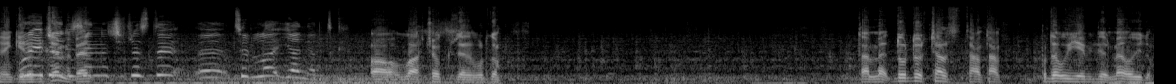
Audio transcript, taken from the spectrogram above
Yani Buraya gelebilecek kadar mi ben? izleyeniniz şifresi de e, tırla yan yattık. Allah çok güzel vurdum. Tamam ben, dur dur çalış tamam tamam. Burada uyuyabilirim ben uyudum.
